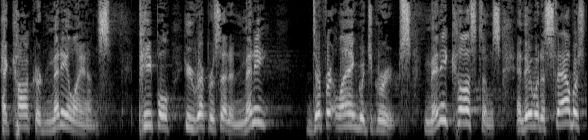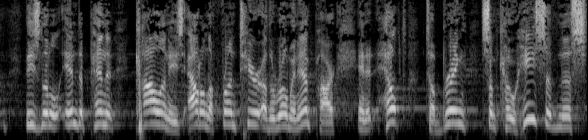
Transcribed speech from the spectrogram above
had conquered many lands, people who represented many different language groups, many customs, and they would establish these little independent colonies out on the frontier of the Roman Empire, and it helped to bring some cohesiveness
